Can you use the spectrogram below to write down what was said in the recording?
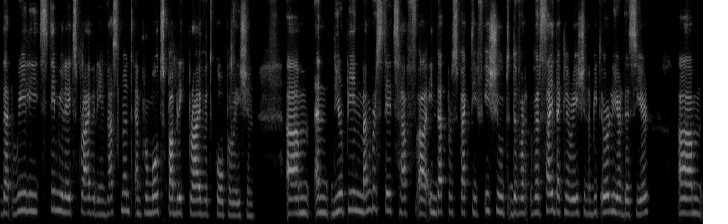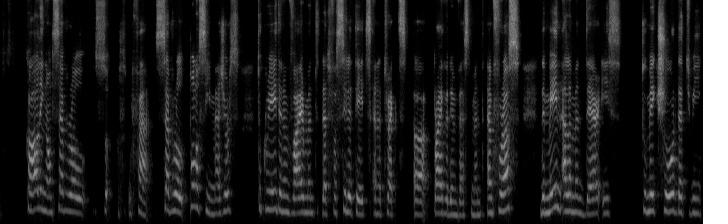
that really stimulates private investment and promotes public-private cooperation. Um, and the European member states have, uh, in that perspective, issued the Ver Versailles Declaration a bit earlier this year, um, calling on several so, several policy measures to create an environment that facilitates and attracts uh, private investment. And for us, the main element there is to make sure that we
